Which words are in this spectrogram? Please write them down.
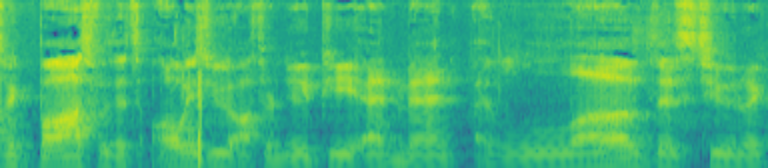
Cosmic Boss with It's Always You off their new EP. And man, I love this tune. Like,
